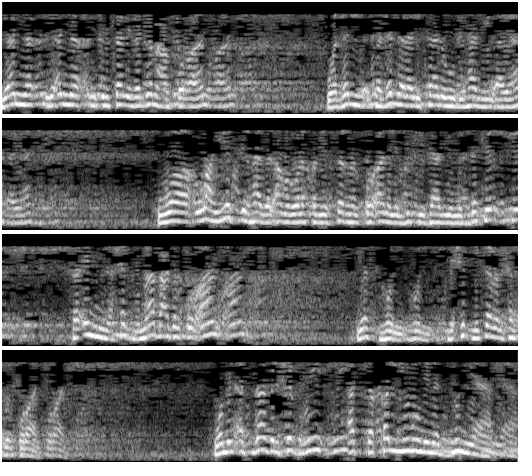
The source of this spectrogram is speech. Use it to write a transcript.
لأن لأن الإنسان إذا جمع القرآن وذل تذلل لسانه بهذه الآيات. والله يسر هذا الأمر ولقد يسرنا القرآن للذكر فهل من مدكر فإن حفظ ما بعد القرآن يسهل بسبب حفظ القرآن. ومن أسباب الحفظ التقلل من الدنيا.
